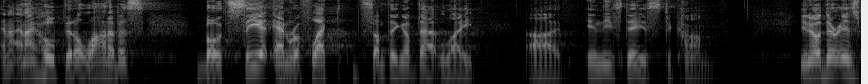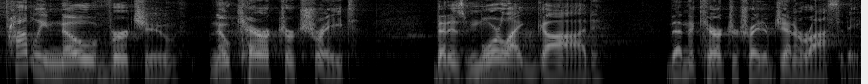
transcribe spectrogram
And I, and I hope that a lot of us both see it and reflect something of that light uh, in these days to come. You know, there is probably no virtue, no character trait that is more like God than the character trait of generosity.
